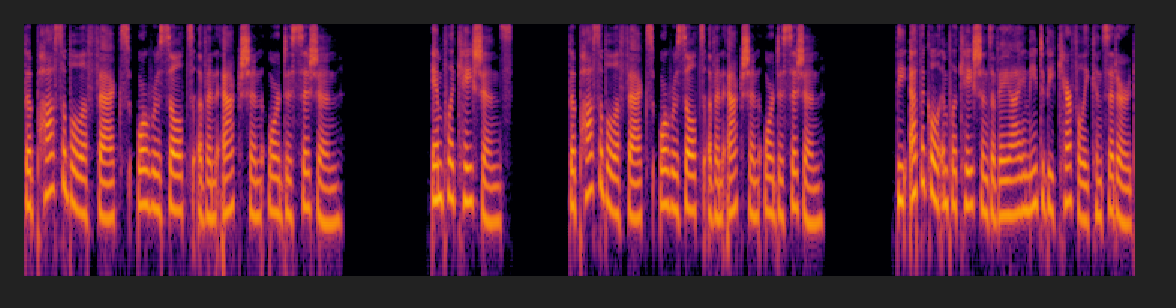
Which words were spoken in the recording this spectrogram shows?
The possible effects or results of an action or decision. Implications The possible effects or results of an action or decision. The ethical implications of AI need to be carefully considered.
